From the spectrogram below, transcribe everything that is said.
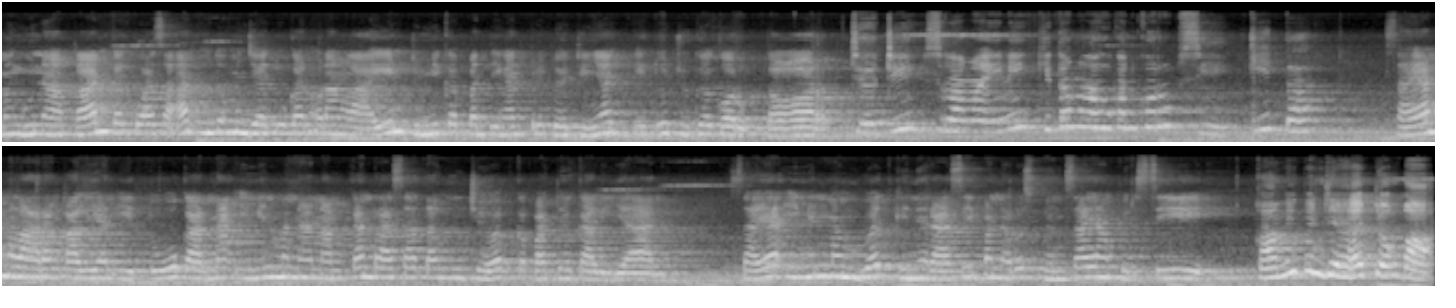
Menggunakan kekuasaan untuk menjatuhkan orang lain demi kepentingan pribadinya itu juga koruptor. jadi selama ini kita melakukan korupsi. kita Saya melarang kalian itu karena ingin menanamkan rasa tanggung jawab kepada kalian. Saya ingin membuat generasi penerus bangsa yang bersih. kami penjahat dong, Pak.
